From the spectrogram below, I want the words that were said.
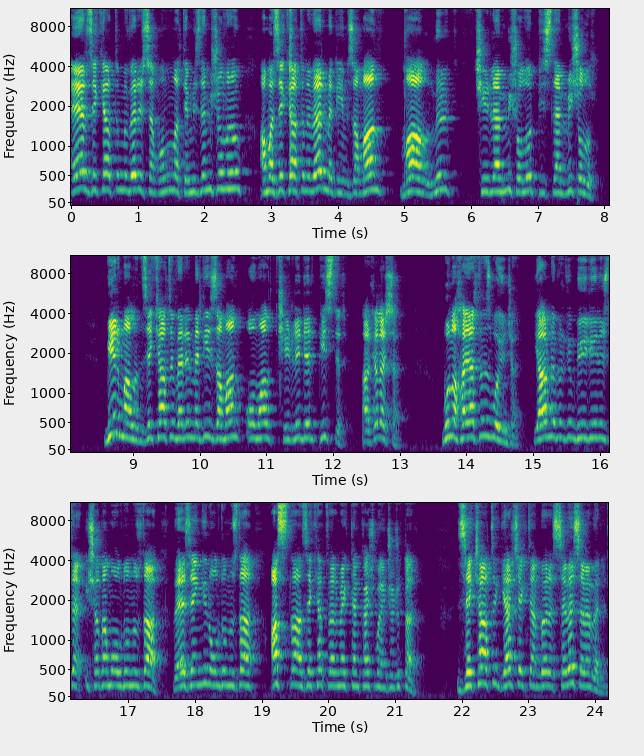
Eğer zekatımı verirsem onunla temizlemiş olurum ama zekatını vermediğim zaman mal, mülk kirlenmiş olur, pislenmiş olur. Bir malın zekatı verilmediği zaman o mal kirlidir, pistir. Arkadaşlar bunu hayatınız boyunca yarın öbür gün büyüdüğünüzde, iş adamı olduğunuzda veya zengin olduğunuzda asla zekat vermekten kaçmayın çocuklar. Zekatı gerçekten böyle seve seve verin.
